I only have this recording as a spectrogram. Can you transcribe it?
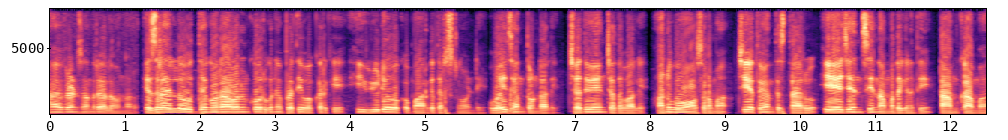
హాయ్ ఫ్రెండ్స్ అందరూ ఎలా ఉన్నారు? ఇజ్రాయెల్లో ఉద్యోగం రావాలని కోరుకునే ప్రతి ఒక్కరికి ఈ వీడియో ఒక మార్గదర్శకం అండి. వయసు ఎంత ఉండాలి? చదివేం చదవాలి? అనుభవం అవసరమా? జీతం ఎంత ఇస్తారు? ఏ ఏజెన్సీ నమ్మదగినది? టామ్కామా?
